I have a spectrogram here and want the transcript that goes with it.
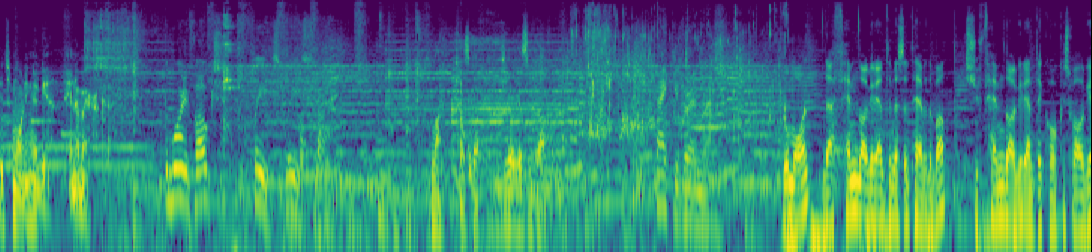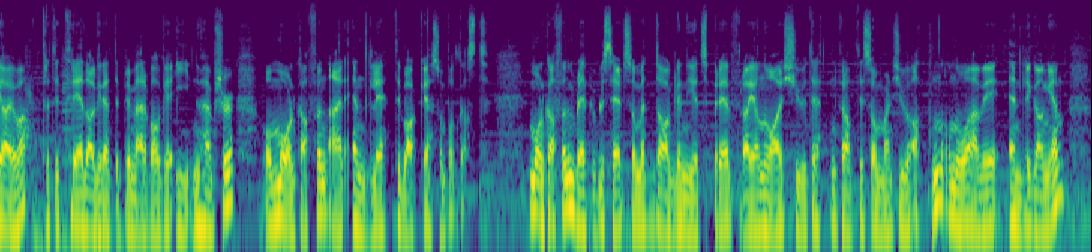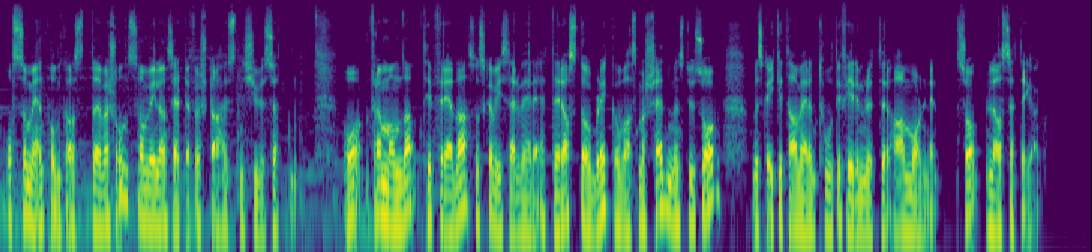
It's morning again in America. Good morning, folks. Please, please. Come on, let's go. Let's go get some coffee. Thank you very much. God morgen. Det er fem dager igjen til neste TV-debatt, 25 dager igjen til caucus-valget i Iowa, 33 dager igjen til primærvalget i New Hampshire, og morgenkaffen er endelig tilbake som podkast. Morgenkaffen ble publisert som et daglig nyhetsbrev fra januar 2013 fram til sommeren 2018, og nå er vi endelig i gang igjen, også med en podkastversjon som vi lanserte først da høsten 2017. Og fra mandag til fredag så skal vi servere et raskt overblikk over hva som har skjedd mens du sov, og det skal ikke ta mer enn to til fire minutter av morgenen din. Så la oss sette i gang.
